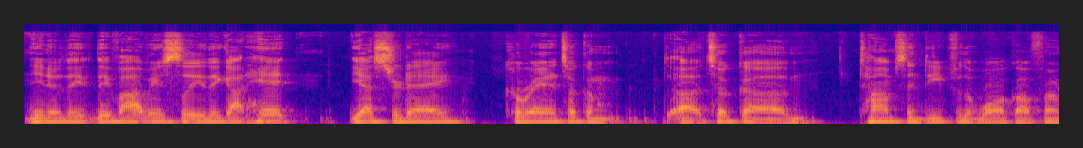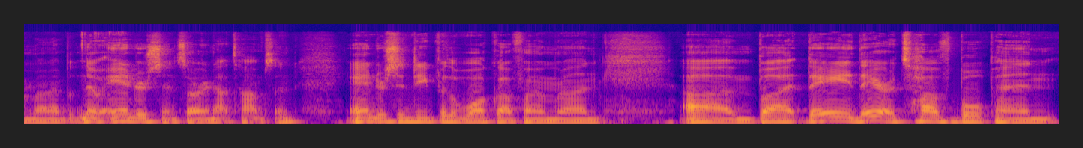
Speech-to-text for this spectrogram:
You know, they they've obviously they got hit yesterday. Correa took them uh, took um, Thompson deep for the walk off home run. No, Anderson, sorry, not Thompson. Anderson deep for the walk off home run. Um, but they they are a tough bullpen,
